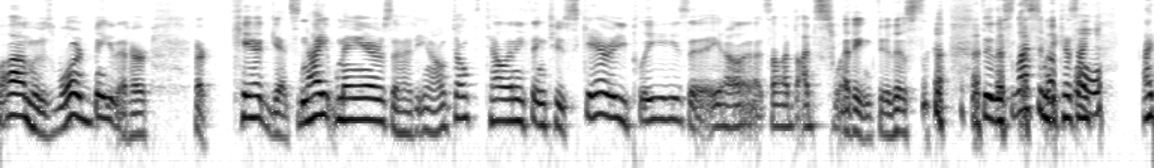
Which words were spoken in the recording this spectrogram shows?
mom who's warned me that her her kid gets nightmares. Uh, you know, don't tell anything too scary, please. Uh, you know, so I'm, I'm sweating through this through this lesson because I. I,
